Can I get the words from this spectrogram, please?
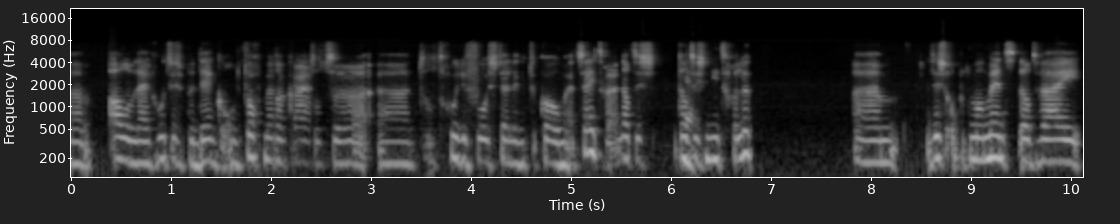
um, allerlei routes bedenken om toch met elkaar tot, tot goede voorstellingen te komen, et cetera. En dat is, dat ja. is niet gelukt. Um, dus op het moment dat wij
